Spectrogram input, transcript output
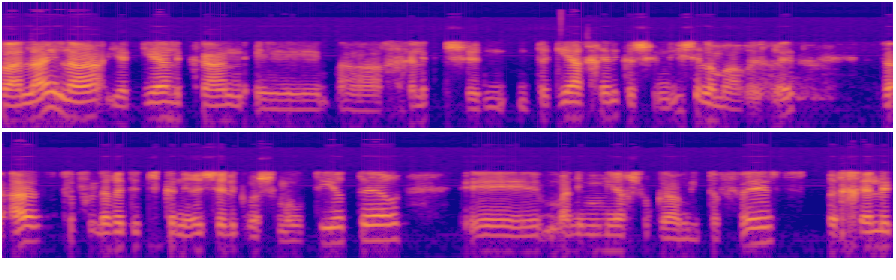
והלילה יגיע לכאן אה, החלק, ש... תגיע החלק השני של המערכת, ואז צפוי לרדת כנראה שלג משמעותי יותר. אה, אני מניח שהוא גם ייתפס בחלק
